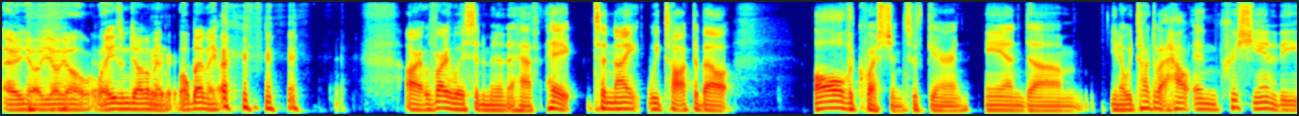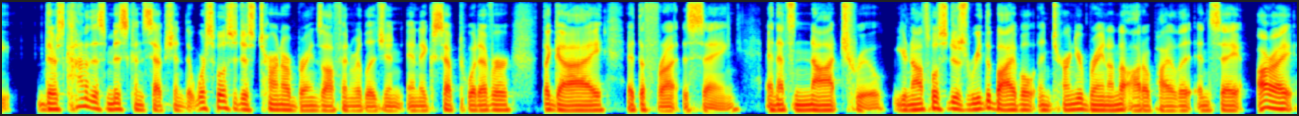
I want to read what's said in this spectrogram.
Hey yo yo yo, ladies and gentlemen, Bo Bemig. All right, we've already wasted a minute and a half. Hey, tonight we talked about all the questions with Garen, and um, you know, we talked about how in Christianity there's kind of this misconception that we're supposed to just turn our brains off in religion and accept whatever the guy at the front is saying. And that's not true. You're not supposed to just read the Bible and turn your brain onto autopilot and say, all right,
